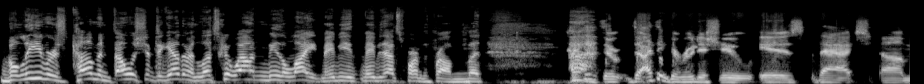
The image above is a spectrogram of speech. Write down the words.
believers come and fellowship together and let's go out and be the light? Maybe, maybe that's part of the problem. But I think the, the, I think the root issue is that um,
